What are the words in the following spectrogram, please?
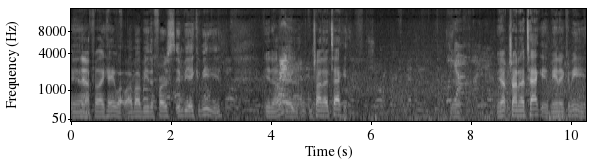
and Yeah. I feel like, hey, why, why about be the first NBA comedian? You know, and I'm trying to attack it. Yeah. Yep, trying to attack it, being a comedian.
